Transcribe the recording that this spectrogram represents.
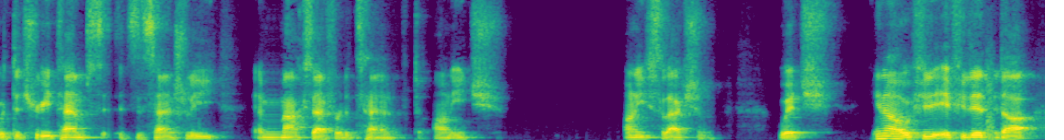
with the three attempts, it's essentially a max effort attempt on each on each selection, which you know if you if you did that,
